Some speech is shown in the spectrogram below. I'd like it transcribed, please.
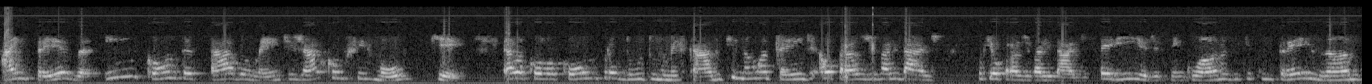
a empresa incontestavelmente já confirmou que ela colocou um produto no mercado que não atende ao prazo de validade. Porque o prazo de validade seria de cinco anos e que com três anos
